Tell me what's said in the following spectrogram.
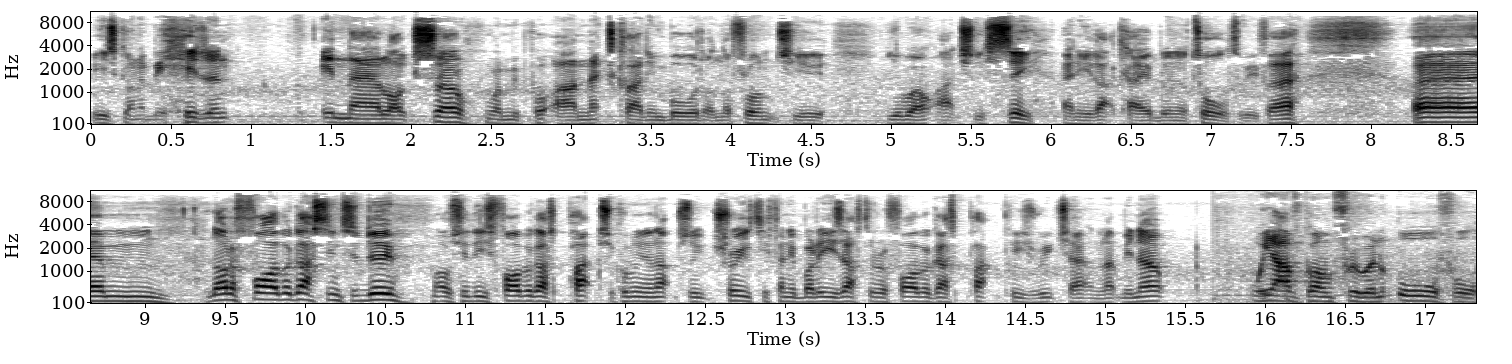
is going to be hidden in there like so. When we put our next cladding board on the front you you won't actually see any of that cabling at all to be fair. Um, a lot of fiberglassing to do. Obviously these fiberglass packs are coming in an absolute treat. If anybody is after a fiberglass pack please reach out and let me know. We have gone through an awful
